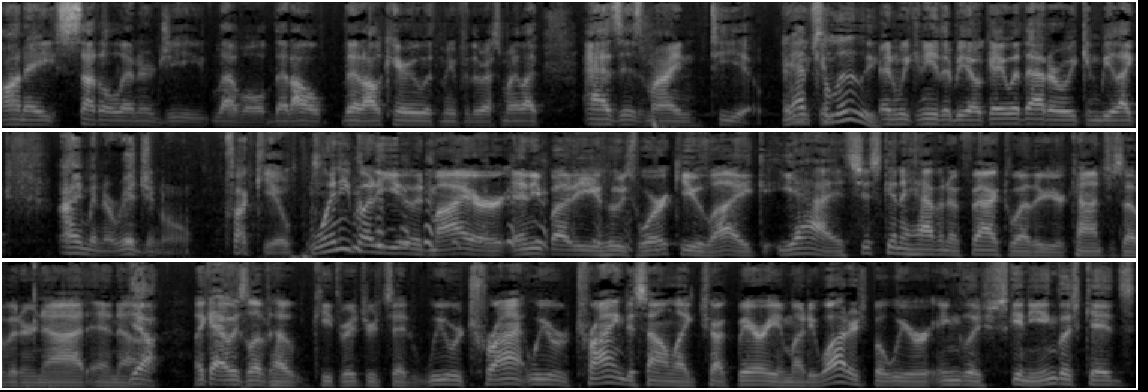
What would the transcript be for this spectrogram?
on a subtle energy level that I'll that I'll carry with me for the rest of my life, as is mine to you. And we can- Absolutely. and we can either be okay with that, or we can be like, I'm an original. Fuck you. Well, anybody you admire, anybody whose work you like, yeah, it's just going to have an effect whether you're conscious of it or not. And uh, Yeah. like I always loved how Keith Richards said, we were trying, we were trying to sound like Chuck Berry and Muddy Waters, but we were English, skinny English kids.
